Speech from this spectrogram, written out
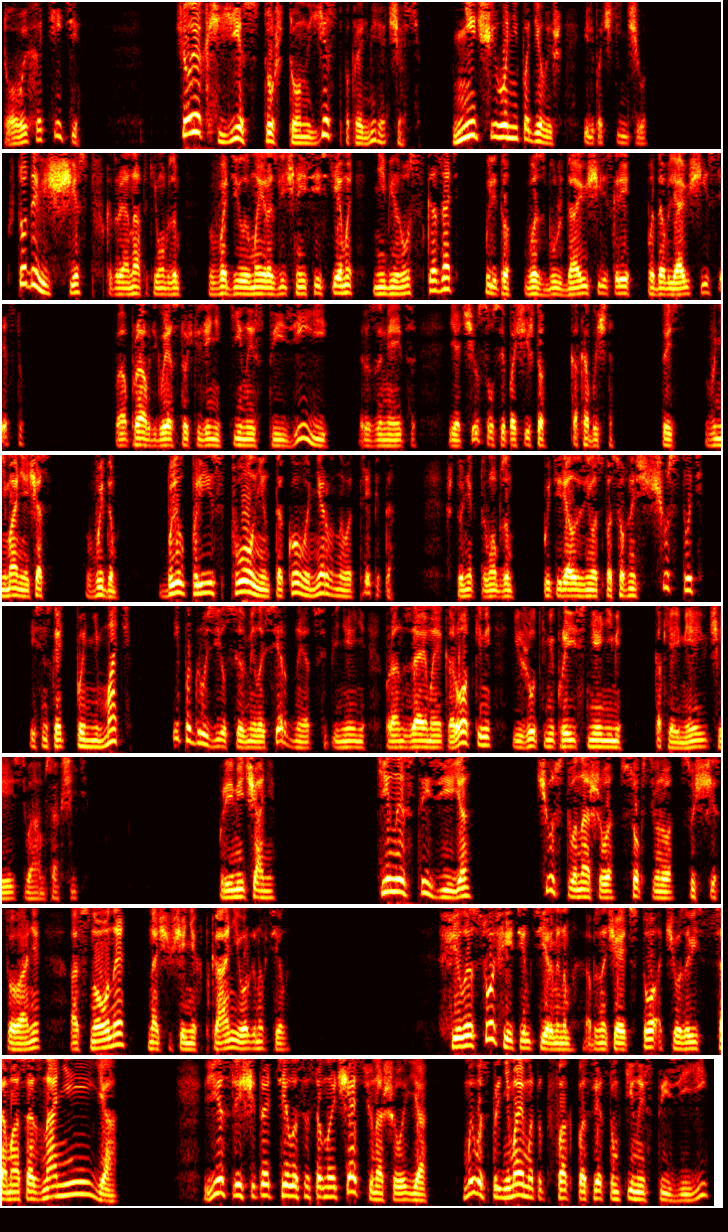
Что вы хотите? Человек ест то, что он ест, по крайней мере, отчасти. Ничего не поделаешь, или почти ничего. Что до веществ, которые она таким образом вводила в мои различные системы, не берусь сказать, были то возбуждающие или, скорее, подавляющие средства. По правде говоря, с точки зрения кинестезии, разумеется, я чувствовался почти что как обычно. То есть внимание сейчас выдам, был преисполнен такого нервного трепета, что некоторым образом потерял из него способность чувствовать, если не сказать понимать, и погрузился в милосердное оцепенение, пронзаемое короткими и жуткими прояснениями, как я имею честь вам сообщить. Примечание. Кинестезия — чувство нашего собственного существования, основанное на ощущениях тканей и органов тела. Философия этим термином обозначает то, от чего зависит самосознание и «я». Если считать тело составной частью нашего «я», мы воспринимаем этот факт посредством кинестезии,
